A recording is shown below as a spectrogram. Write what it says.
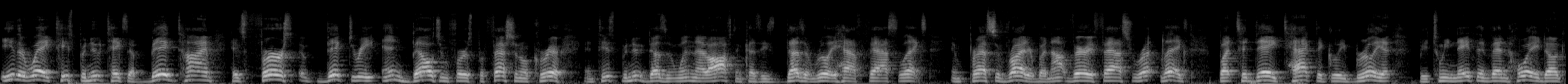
Either way, Tiesj Benoot takes a big time, his first victory in Belgium for his professional career. And Tiesj Benoot doesn't win that often because he doesn't really have fast legs. Impressive rider, but not very fast legs. But today, tactically brilliant between Nathan Van Hooydonck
